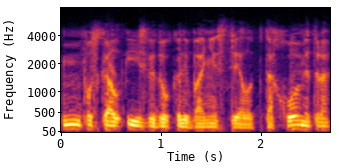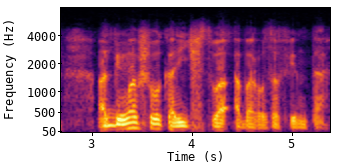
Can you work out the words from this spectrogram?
не пускал из виду колебания стрелок тахометра, отбивавшего количество оборотов винта.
